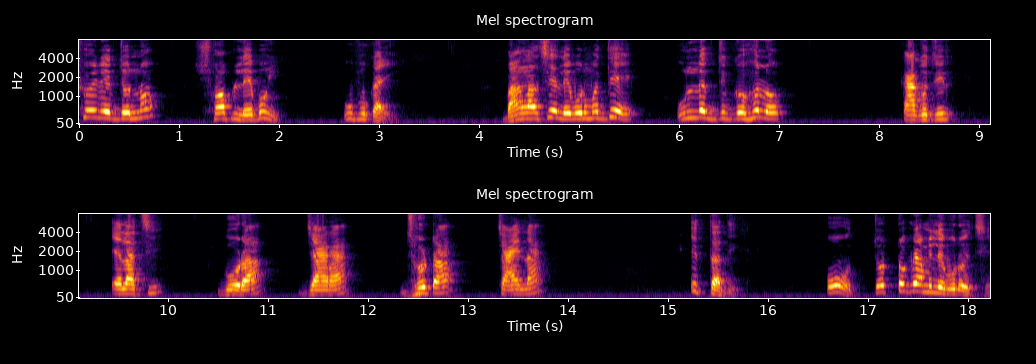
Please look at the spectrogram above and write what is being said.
শরীরের জন্য সব লেবুই উপকারী। বাংলাদেশে লেবুর মধ্যে উল্লেখযোগ্য হল কাগজির এলাচি, গোড়া, জারা, ঝোটা, চায়না ইত্যাদি ও চট্টগ্রামী লেবু রয়েছে।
